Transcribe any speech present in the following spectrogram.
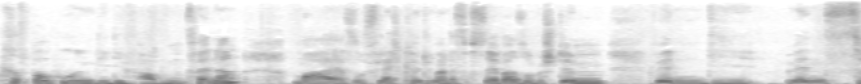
Christbaumkugeln, die die Farben verändern. Mal, also vielleicht könnte man das auch selber so bestimmen, wenn die, wenn's,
